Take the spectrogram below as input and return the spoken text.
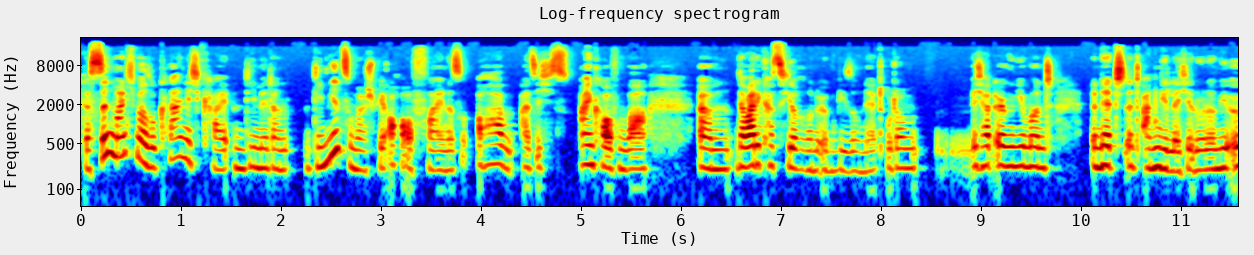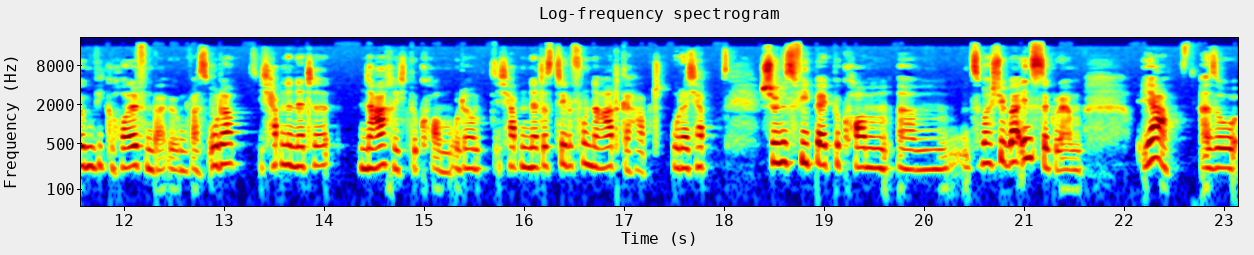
Das sind manchmal so Kleinigkeiten, die mir dann, die mir zum Beispiel auch auffallen, dass, oh, als ich einkaufen war, ähm, da war die Kassiererin irgendwie so nett oder ich hat irgendjemand nett, nett angelächelt oder mir irgendwie geholfen bei irgendwas oder ich habe eine nette Nachricht bekommen oder ich habe ein nettes Telefonat gehabt oder ich habe schönes Feedback bekommen, ähm, zum Beispiel über Instagram. Ja, also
